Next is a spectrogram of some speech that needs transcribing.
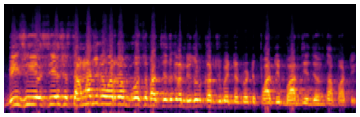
బీసీ ఎస్సీ ఎస్సీ సామాజిక వర్గం కోసం అత్యధికంగా నిధులు ఖర్చు పెట్టినటువంటి party Bharatiya Janata party.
